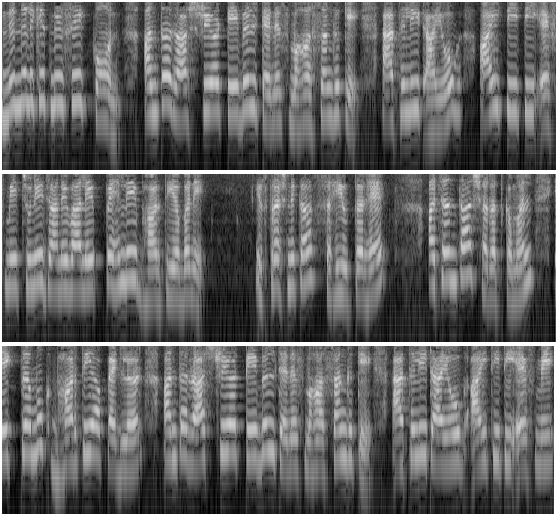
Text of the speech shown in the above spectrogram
निम्नलिखित में से कौन अंतरराष्ट्रीय टेबल टेनिस महासंघ के एथलीट आयोग आईटीटीएफ में चुने जाने वाले पहले भारतीय बने? इस प्रश्न का सही उत्तर है अचंता शरद कमल, एक प्रमुख भारतीय पेडलर, अंतर्राष्ट्रीय टेबल टेनिस महासंघ के एथलीट आयोग आईटीटीएफ में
